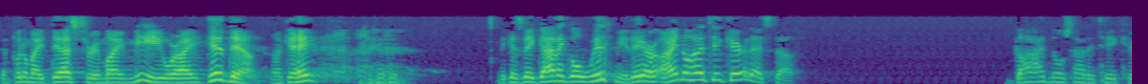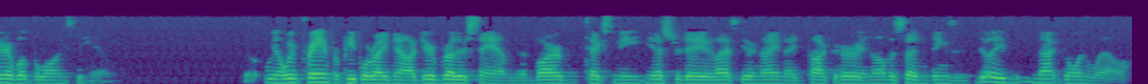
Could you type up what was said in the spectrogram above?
and put on my desk to remind me where I hid them, okay? because they gotta go with me. They are, I know how to take care of that stuff. God knows how to take care of what belongs to Him you know, we're praying for people right now. Our dear brother Sam, Barb texted me yesterday or last year night and I talked to her and all of a sudden things are really not going well.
